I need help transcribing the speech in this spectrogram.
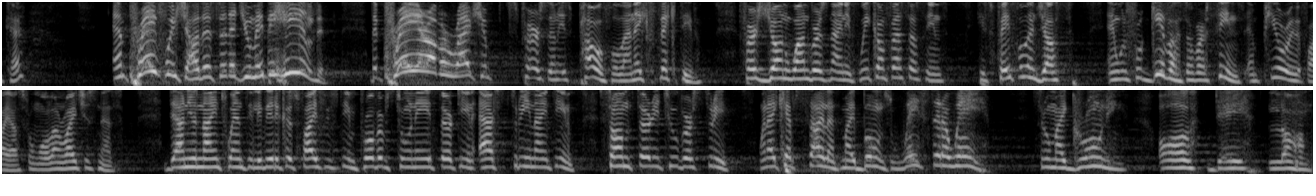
Okay? And pray for each other so that you may be healed. The prayer of a righteous person is powerful and effective. First John 1 verse 9, if we confess our sins, he's faithful and just and will forgive us of our sins and purify us from all unrighteousness. Daniel 9 20, Leviticus 5 15, Proverbs 28 13, Acts 3 19, Psalm 32 verse 3. When I kept silent, my bones wasted away through my groaning all day long.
